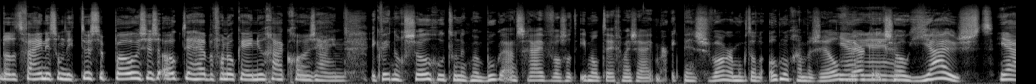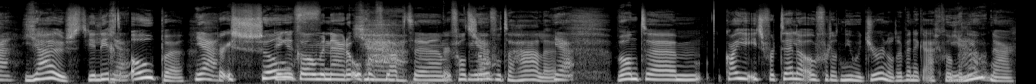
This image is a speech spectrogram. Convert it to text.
dat het fijn is om die tussenposes ook te hebben van oké, nu ga ik gewoon zijn. Ik weet nog zo goed toen ik mijn boek aan het schrijven was dat iemand tegen mij zei: Maar ik ben zwanger, moet ik dan ook nog aan mezelf Ja, werken? ja, Ik zo, juist. Ja, Juist, je ligt open. Ja. Er is zo dingen komen naar de oppervlakte. er valt zoveel te halen. Ja. Want ehm, kan je iets vertellen over dat nieuwe journal? Daar ben ik eigenlijk wel benieuwd naar.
